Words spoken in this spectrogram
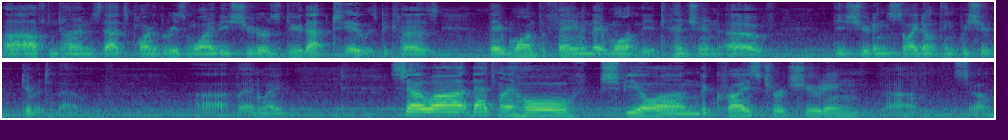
uh, oftentimes, that's part of the reason why these shooters do that too, is because they want the fame and they want the attention of these shootings. So I don't think we should give it to them. Uh, but anyway, so uh, that's my whole spiel on the Christchurch shooting. Um, so,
